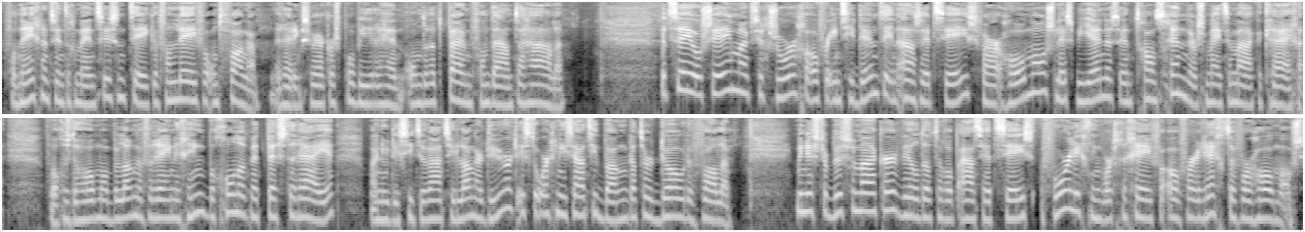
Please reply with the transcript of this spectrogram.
Van 29 mensen is een teken van leven ontvangen. Reddingswerkers proberen hen onder het puin vandaan te halen. Het COC maakt zich zorgen over incidenten in AZC's... waar homo's, lesbiennes en transgenders mee te maken krijgen. Volgens de Homo-Belangenvereniging begon het met pesterijen... maar nu de situatie langer duurt is de organisatie bang dat er doden vallen. Minister Bussemaker wil dat er op AZC's voorlichting wordt gegeven over rechten voor homo's.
